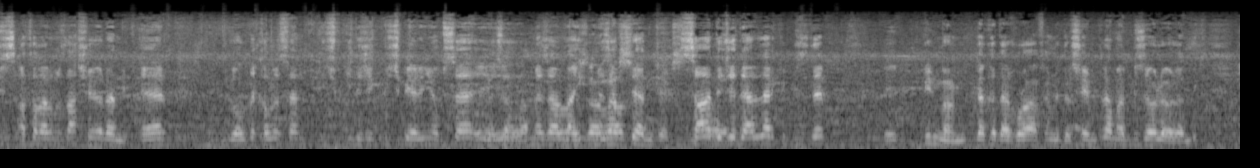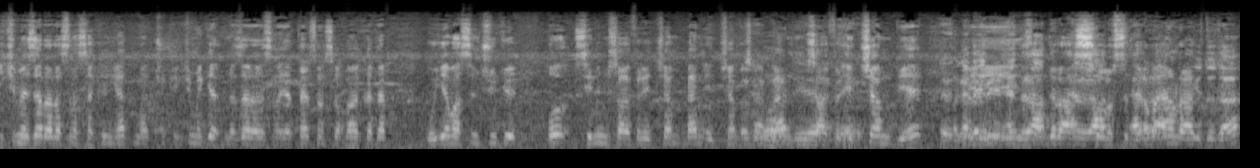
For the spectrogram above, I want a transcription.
biz atalarımızdan şey öğrendik. Eğer yolda kalırsan hiç gidecek hiçbir yerin yoksa e, Mezarlığa. mezarlığa Mezarlığa. Sadece derler ki bizde e, bilmiyorum ne kadar hurafe midir şey midir ama biz öyle öğrendik. İki mezar arasına sakın yatma. Çünkü iki me- mezar arasına yatarsan sabaha kadar uyuyamazsın. Çünkü o seni misafir edeceğim, ben edeceğim, öbürü Sen ben diye, misafir evet. edeceğim diye Evet, en- en bir rahat- sen de rahatsız en rahat- olursun en diye ama en rahat uyudu da-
